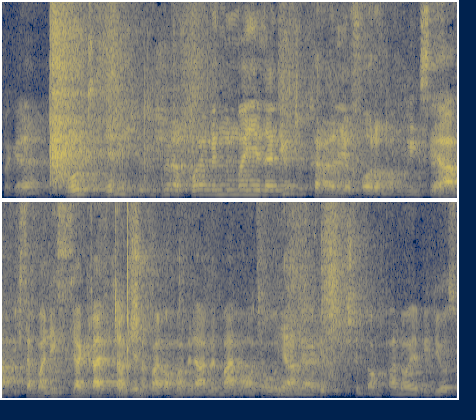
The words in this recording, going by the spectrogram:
Mal gerne. Ja. Und Benny, ich würde mich wieder freuen, wenn du mal hier deinen YouTube-Kanal hier Vordermann bringst. Ne? Ja, ich sag mal, nächstes Jahr greife ich auf jeden Fall auch mal wieder an mit meinem Auto und Ja. dann äh, gibt es bestimmt auch ein paar neue Videos.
